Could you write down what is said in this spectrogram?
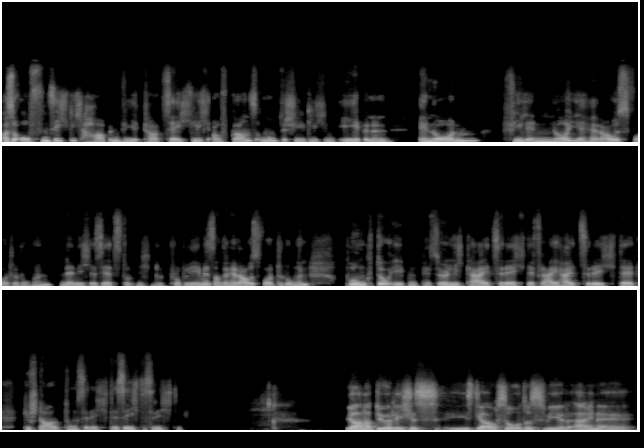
Also offensichtlich haben wir tatsächlich auf ganz unterschiedlichen Ebenen enorm viele neue Herausforderungen, nenne ich es jetzt, und nicht nur Probleme, sondern Herausforderungen, puncto eben Persönlichkeitsrechte, Freiheitsrechte, Gestaltungsrechte. Sehe ich das richtig? Ja, natürlich. Es ist ja auch so, dass wir eine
